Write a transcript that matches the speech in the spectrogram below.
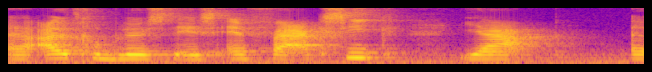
Uh, uitgeblust is en vaak ziek. Ja, uh,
